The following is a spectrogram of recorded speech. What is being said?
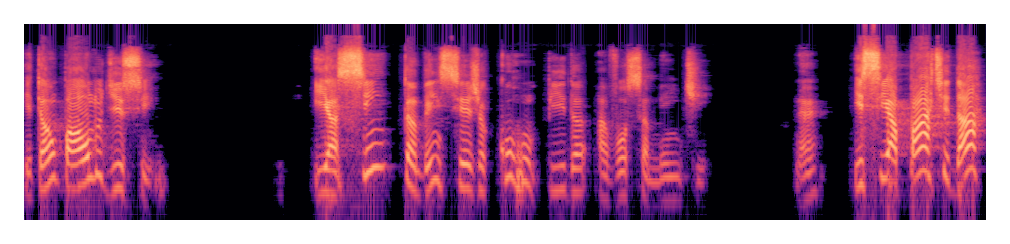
Então Paulo disse: E assim também seja corrompida a vossa mente, né? E se a parte da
